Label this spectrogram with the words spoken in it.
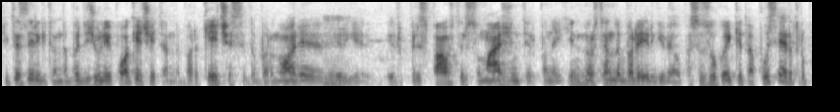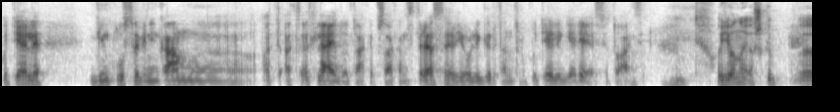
tik tas irgi ten dabar didžiuliai pokyčiai, ten dabar keičiasi, dabar nori mm. irgi ir prispausti, ir sumažinti, ir panaikinti, nors ten dabar irgi vėl pasisuko į kitą pusę ir truputėlį ginklų savininkam e, at, at, atleido tą, kaip sakant, stresą ir jau lyg ir ten truputėlį gerėja situacija. Mhm. O Jonai, aš kaip e,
